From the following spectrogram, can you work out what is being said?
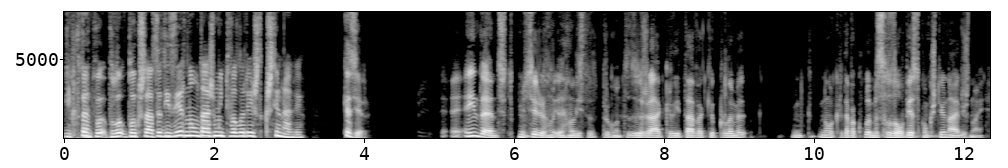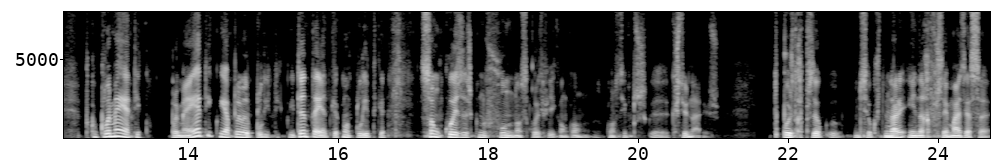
e portanto, pelo, pelo que estás a dizer, não dás muito valor a este questionário? Quer dizer, ainda antes de conhecer a lista de perguntas, eu já acreditava que o problema, não acreditava que o problema se resolvesse com questionários, não é? Porque o problema é ético. O problema é ético e há problema político. E tanto a ética como a política são coisas que, no fundo, não se clarificam com, com simples uh, questionários. Depois de conhecer o questionário, hum. ainda reforcei mais essa,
